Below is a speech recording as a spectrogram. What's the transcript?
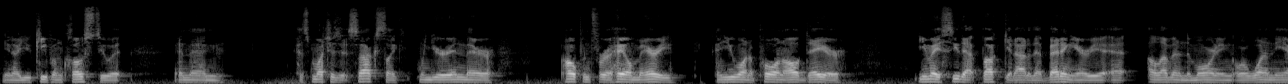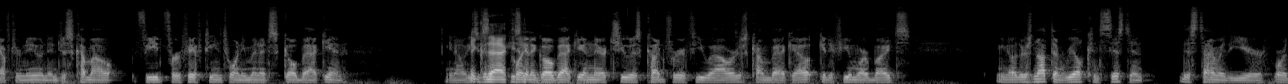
You know, you keep them close to it, and then as much as it sucks, like when you're in there hoping for a hail mary and you want to pull an all dayer, you may see that buck get out of that bedding area at 11 in the morning or 1 in the afternoon and just come out, feed for 15, 20 minutes, go back in. You know, he's exactly. Gonna, he's going to go back in there, chew his cud for a few hours, come back out, get a few more bites. You know, there's nothing real consistent this time of the year, or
